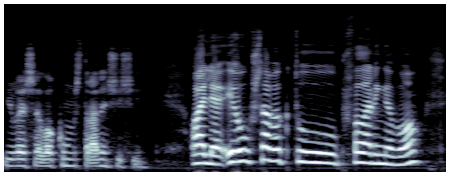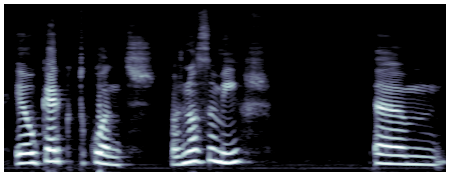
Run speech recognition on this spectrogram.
e o gajo sai logo com mestrado em xixi. Olha, eu gostava que tu, por falar em avó, eu quero que tu contes aos nossos amigos hum,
